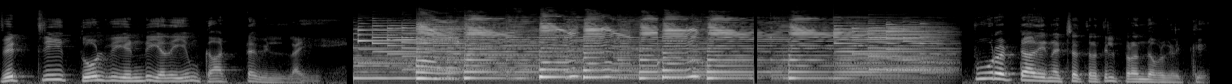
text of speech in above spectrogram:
வெற்றி தோல்வி என்று எதையும் காட்டவில்லை. பூரட்டாதி நட்சத்திரத்தில் பிறந்தவர்களுக்கு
